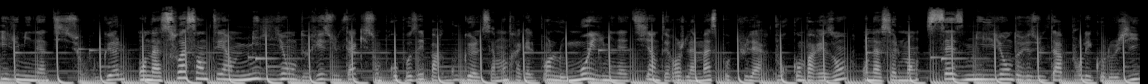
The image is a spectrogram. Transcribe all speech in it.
Illuminati sur Google, on a 61 millions de résultats qui sont proposés par Google. Ça montre à quel point le mot Illuminati interroge la masse populaire. Pour comparaison, on a seulement 16 millions de résultats pour l'écologie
